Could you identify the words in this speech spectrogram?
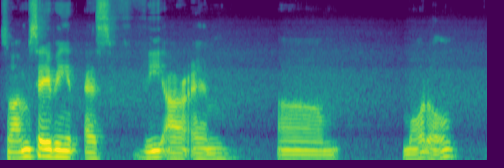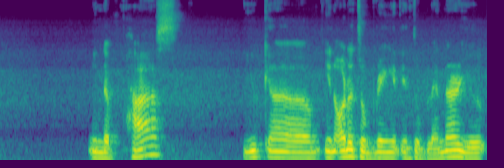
So I'm saving it as VRM um, model. In the past, you can, in order to bring it into Blender, you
